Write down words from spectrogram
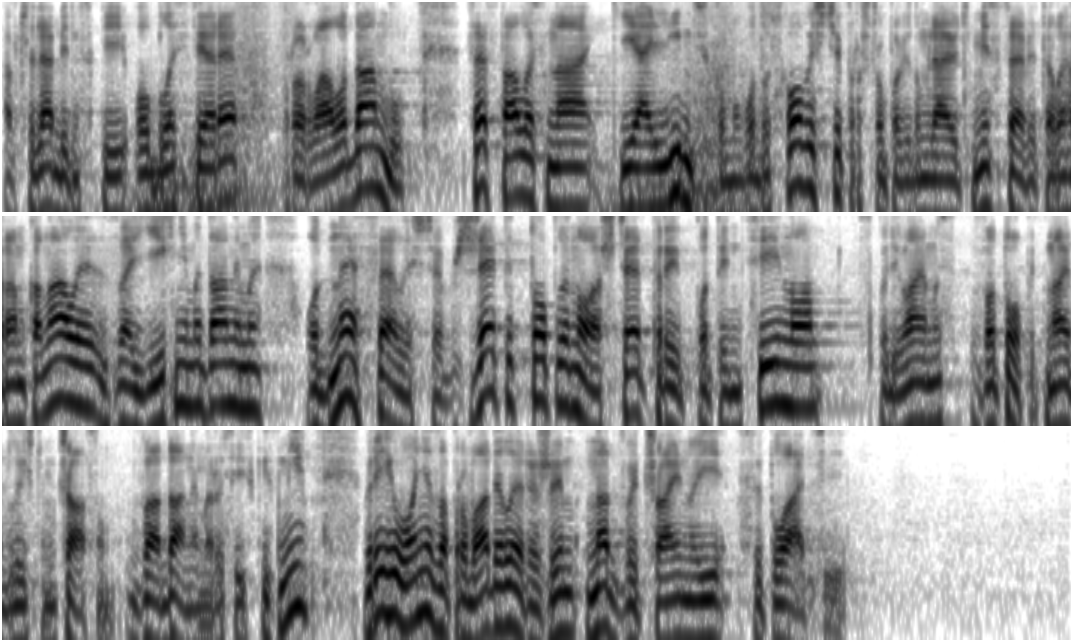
А в Челябінській області РФ прорвало дамбу. Це сталося на Кіалімському водосховищі, про що повідомляють місцеві телеграм-канали. За їхніми даними, одне селище вже підтоплено, а ще три потенційно. Сподіваємось, затопить найближчим часом. За даними російських змі, в регіоні запровадили режим надзвичайної ситуації.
